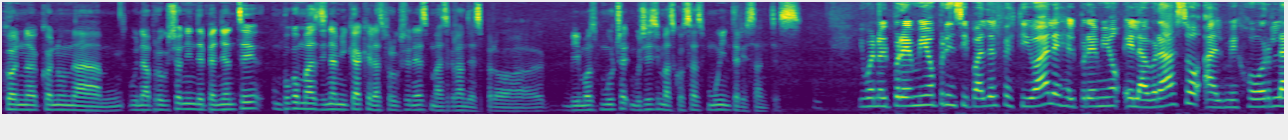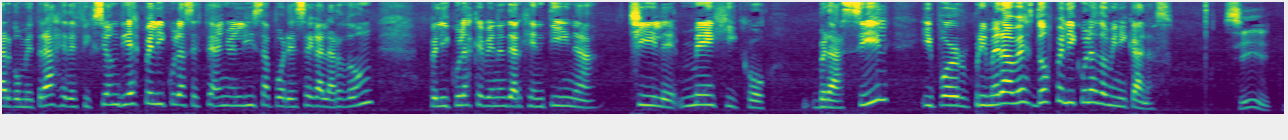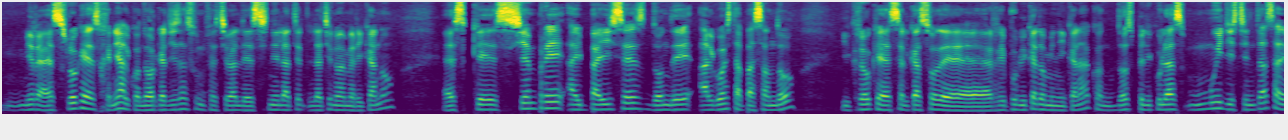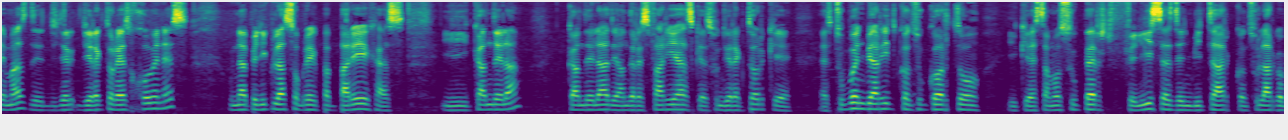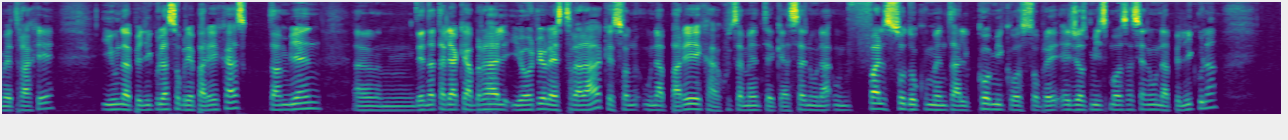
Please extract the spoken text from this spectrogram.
con, con una, una, producción independiente un poco más dinámica que las producciones más grandes, pero vimos mucha, muchísimas cosas muy interesantes. Y bueno, el premio principal del festival es el premio El Abrazo al mejor largometraje de ficción. 10 películas este año en lisa por ese galardón películas que vienen de Argentina, Chile, México, Brasil y por primera vez dos películas dominicanas. Sí, mira, es lo que es genial cuando organizas un festival de cine latinoamericano, es que siempre hay países donde algo está pasando y creo que es el caso de República Dominicana con dos películas muy distintas, además de directores jóvenes, una película sobre parejas y Candela, Candela de Andrés Farias, que es un director que estuvo en Biarritz con su corto y que estamos súper felices de invitar con su largometraje, y una película sobre parejas también um, de Natalia Cabral y Oriol Estrada, que son una pareja justamente que hacen una, un falso documental cómico sobre ellos mismos haciendo una película.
